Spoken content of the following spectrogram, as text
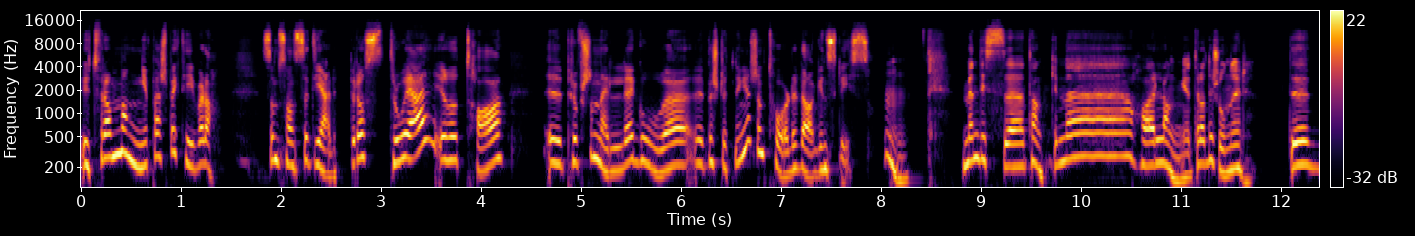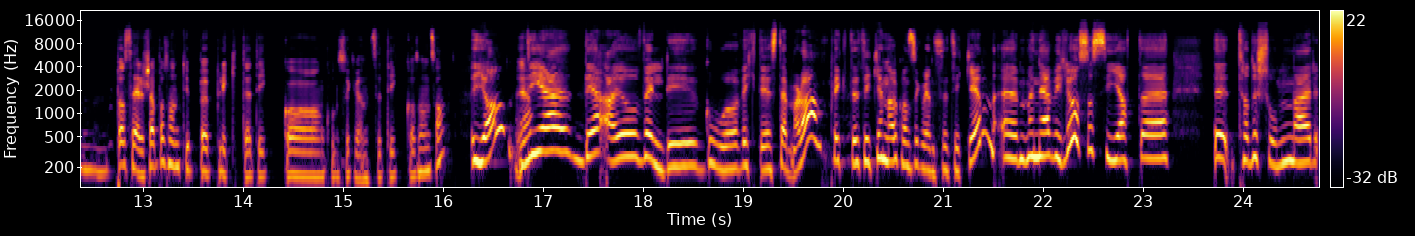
ut fra mange perspektiver, da. Som sånn sett hjelper oss, tror jeg, i å ta profesjonelle, gode beslutninger som tåler dagens lys. Mm. Men disse tankene har lange tradisjoner. Det baserer seg på sånn type pliktetikk og konsekvensetikk og sånn sånn? Ja, Ja. de er, det er jo veldig gode og viktige stemmer, da. Pliktetikken og konsekvensetikken. Eh, Men jeg vil jo også si at eh, det, tradisjonen er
